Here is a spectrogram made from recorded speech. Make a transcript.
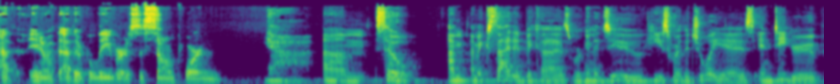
other, you know with other believers is so important. Yeah. Um, so I'm, I'm excited because we're going to do He's Where the Joy Is in D Group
